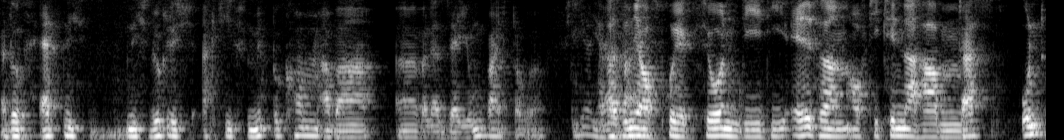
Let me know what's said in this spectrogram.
Also er hat es nicht, nicht wirklich aktiv mitbekommen, aber äh, weil er sehr jung war, ich glaube vier Jahre. Ja, das sind ja auch Projektionen, die die Eltern auf die Kinder haben. Das und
